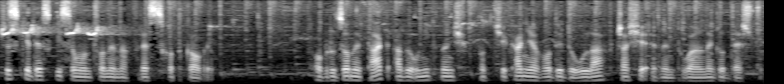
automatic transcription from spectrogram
Wszystkie deski są łączone na frez schodkowy. Obrudzony tak, aby uniknąć podciekania wody do ula w czasie ewentualnego deszczu.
